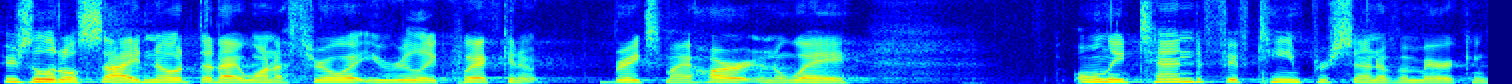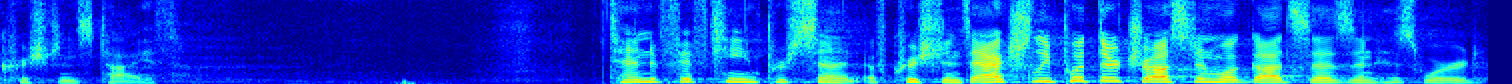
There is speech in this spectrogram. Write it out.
Here's a little side note that I want to throw at you really quick, and it breaks my heart in a way. Only 10 to 15% of American Christians tithe. 10 to 15% of Christians actually put their trust in what God says in His Word.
